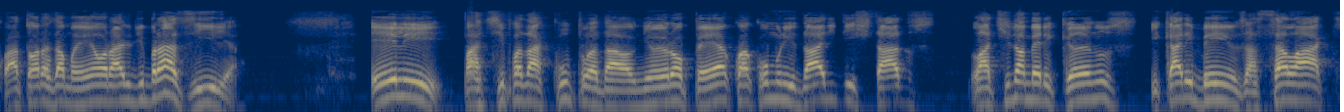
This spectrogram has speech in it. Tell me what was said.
4 horas da manhã, horário de Brasília. Ele participa da cúpula da União Europeia com a comunidade de estados latino-americanos e caribenhos, a CELAC.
